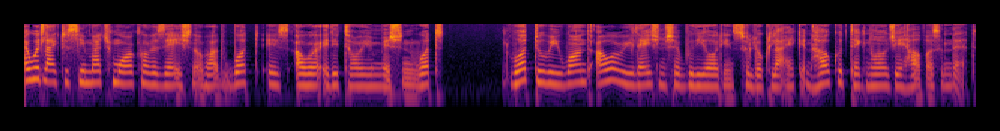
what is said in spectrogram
I would like to see much more conversation about what is our editorial mission, what what do we want our relationship with the audience to look like, and how could technology help us in that?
